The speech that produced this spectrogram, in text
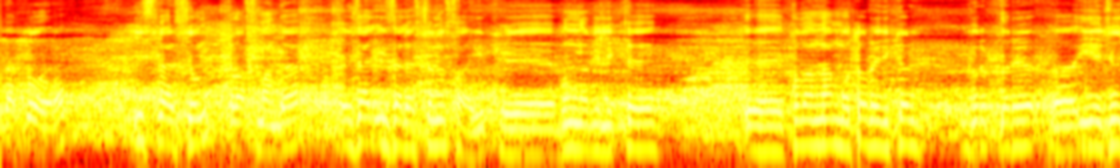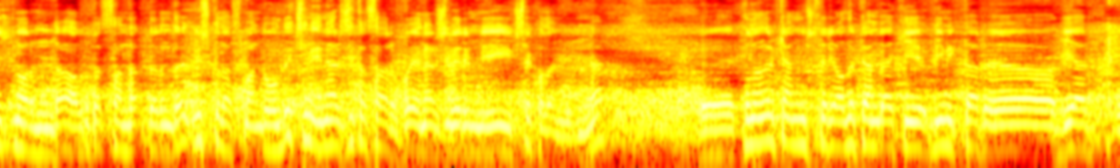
odaklı olarak üst versiyon klasmanda özel izolasyona sahip. E, bununla birlikte e, kullanılan motor redüktör grupları e, IEC normunda Avrupa standartlarında üst klasmanda olduğu için enerji tasarrufu, enerji verimliliği yüksek olan ürünler. E, kullanırken müşteri alırken belki bir miktar e, diğer e,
